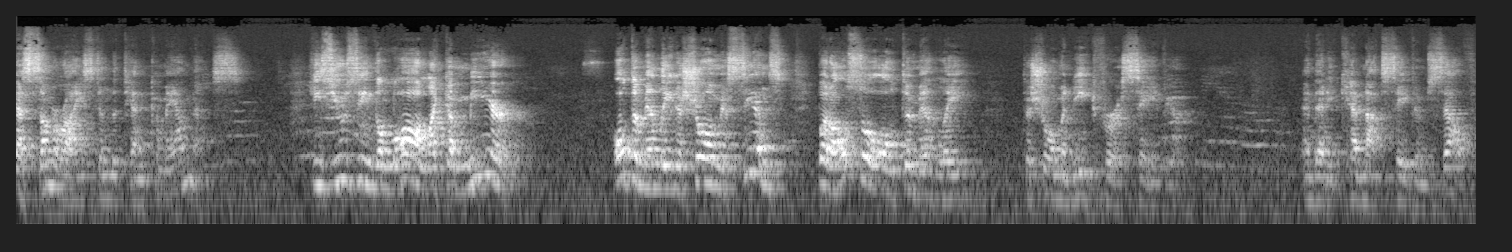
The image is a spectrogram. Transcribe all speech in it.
as summarized in the Ten Commandments. He's using the law like a mirror, ultimately to show him his sins, but also ultimately to show him a need for a Savior and that he cannot save himself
